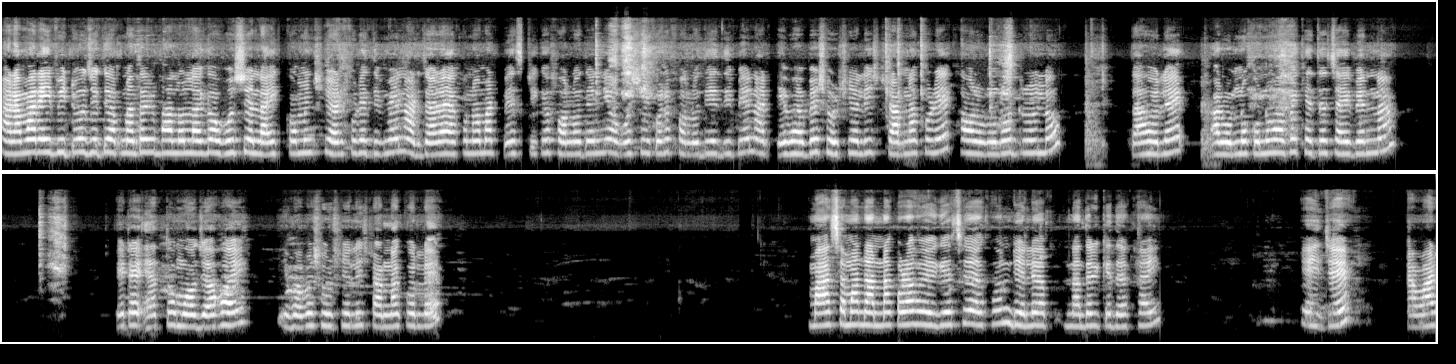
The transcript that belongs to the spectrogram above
আর আমার এই ভিডিও যদি আপনাদের ভালো লাগে, অবশ্যই লাইক, কমেন্ট, শেয়ার করে দিবেন। আর যারা এখনও আমার পেজটিকে ফলো দেননি, অবশ্যই করে ফলো দিয়ে দিবেন। আর এভাবে সরষে রান্না করে খাওয়ার অনুরোধ রইল। তাহলে আর অন্য কোনোভাবে খেতে চাইবেন না। এটা এত মজা হয় এভাবে সরষে ইলিশ রান্না করলে। মাছ আমার রান্না করা হয়ে গেছে এখন, ঢেলে আপনাদেরকে দেখাই। এই যে আমার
